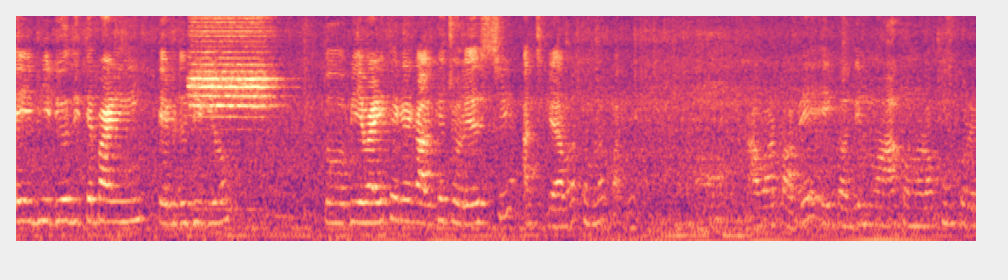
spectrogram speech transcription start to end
এই ভিডিও দিতে পারিনি টেবিল ভিডিও তো বিয়ে বাড়ি থেকে কালকে চলে এসেছি আজকে আবার তোমরা পাবে। আবার পাবে এই কদিন মা কোনো রকম করে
